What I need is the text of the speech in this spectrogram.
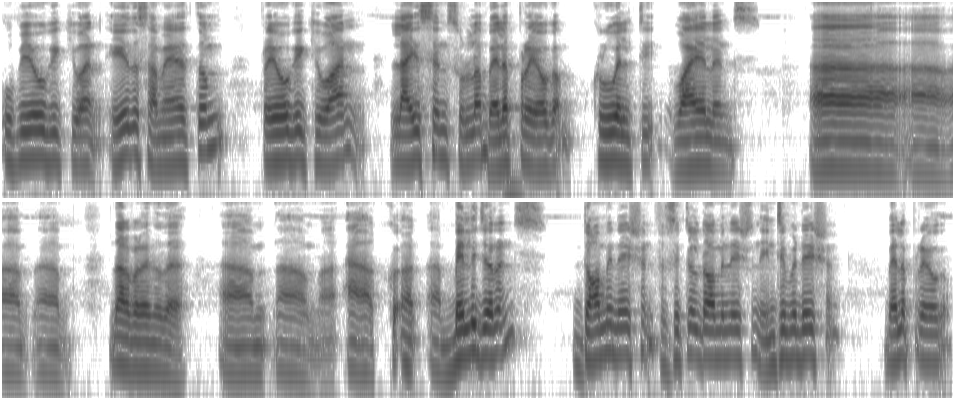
ഉപയോഗിക്കുവാൻ ഏത് സമയത്തും പ്രയോഗിക്കുവാൻ ലൈസൻസ് ഉള്ള ബലപ്രയോഗം ക്രൂവൽറ്റി വയലൻസ് എന്താണ് പറയുന്നത്. Belligerence domination physical domination intimidation ബലപ്രയോഗം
